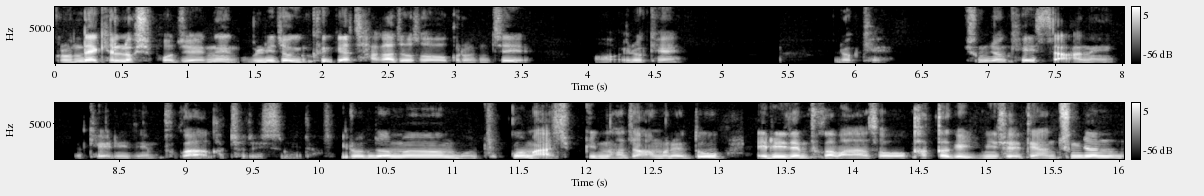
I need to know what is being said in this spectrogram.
그런데 갤럭시 버즈에는 물리적인 크기가 작아져서 그런지 어, 이렇게 이렇게 충전 케이스 안에 LED 앰프가 갖춰져 있습니다. 이런 점은 뭐 조금 아쉽기는 하죠. 아무래도 LED 앰프가 많아서 각각의 유닛에 대한 충전이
